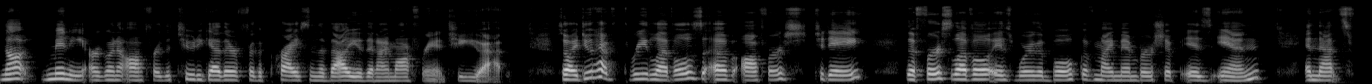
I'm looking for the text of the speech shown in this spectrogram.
not many are going to offer the two together for the price and the value that I'm offering it to you at. So, I do have three levels of offers today. The first level is where the bulk of my membership is in, and that's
